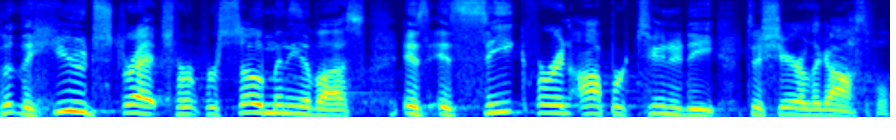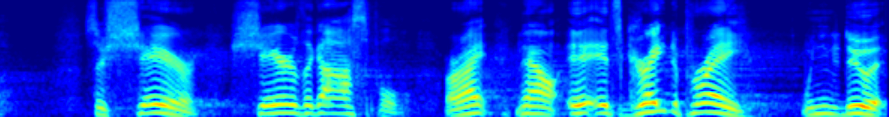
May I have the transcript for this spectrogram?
the, the huge stretch for, for so many of us, is, is seek for an opportunity to share the gospel. So share, share the gospel. All right? Now, it's great to pray. We need to do it.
